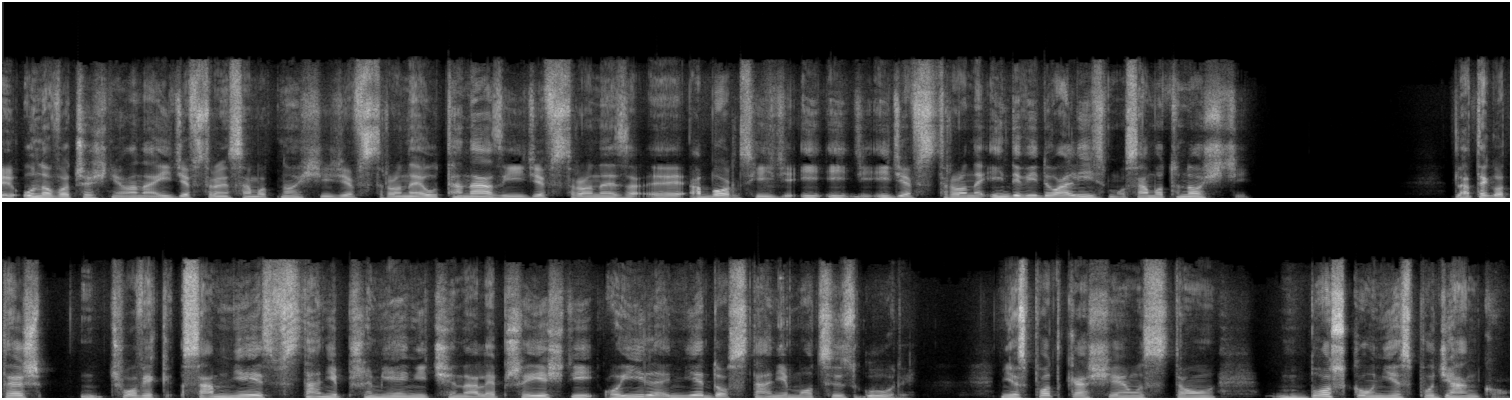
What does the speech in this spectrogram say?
y, unowocześniona, idzie w stronę samotności, idzie w stronę eutanazji, idzie w stronę y, aborcji, idzie, idzie w stronę indywidualizmu, samotności. Dlatego też człowiek sam nie jest w stanie przemienić się na lepsze, jeśli o ile nie dostanie mocy z góry. Nie spotka się z tą boską niespodzianką,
